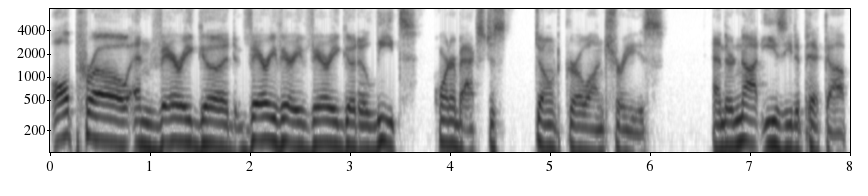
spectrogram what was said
all pro and very good, very, very, very good elite cornerbacks just don't grow on trees and they're not easy to pick up.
